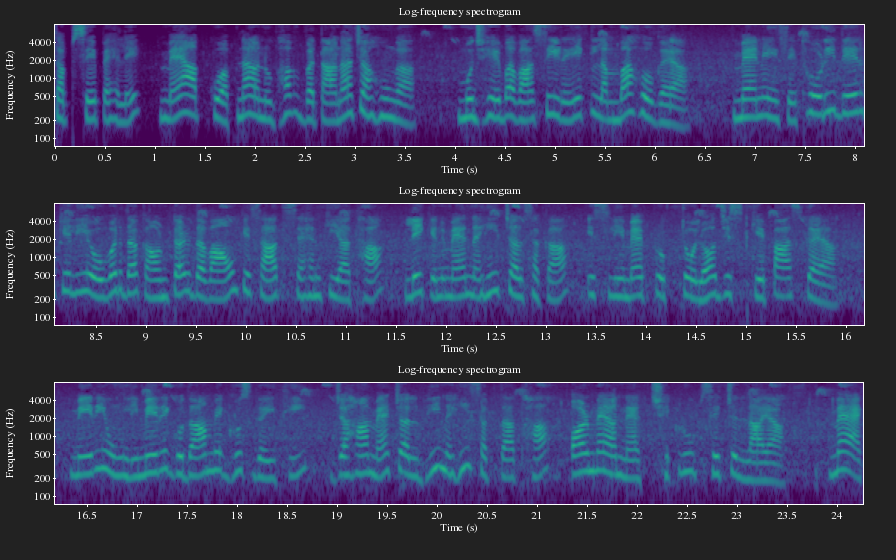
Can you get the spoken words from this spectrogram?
सबसे पहले मैं आपको अपना अनुभव बताना चाहूँगा। मुझे बवासीर एक लंबा हो गया। मैंने इसे थोड़ी देर के लिए ओवर द काउंटर दवाओं के साथ सहन किया था, लेकिन मैं नहीं चल सका, इसलिए मैं प्रोक्टोलॉजिस्ट के पास गया। मेरी उंगली मेरे गोदाम में घुस गई थी, जहाँ मैं चल भी नहीं सकता था, और मैं अनैच्छिक रूप से चिल्लाया। मैं एक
